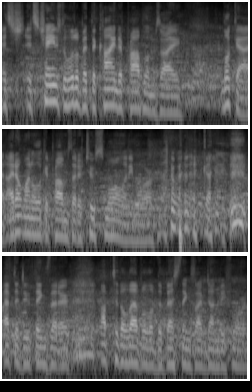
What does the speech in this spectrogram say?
it's it's changed a little bit the kind of problems I look at. I don't want to look at problems that are too small anymore. I have to do things that are up to the level of the best things I've done before.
